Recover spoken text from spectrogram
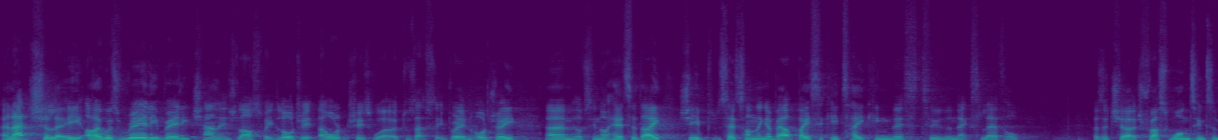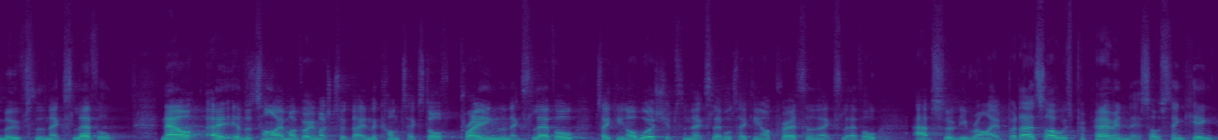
And actually, I was really, really challenged last week. Audrey, Audrey's work was absolutely brilliant. Audrey, um, obviously not here today, she said something about basically taking this to the next level as a church, for us wanting to move to the next level. Now, at the time, I very much took that in the context of praying the next level, taking our worship to the next level, taking our prayer to the next level absolutely right. But as I was preparing this, I was thinking,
